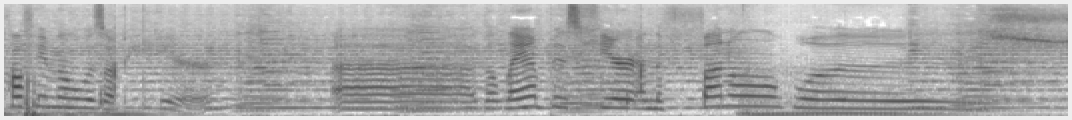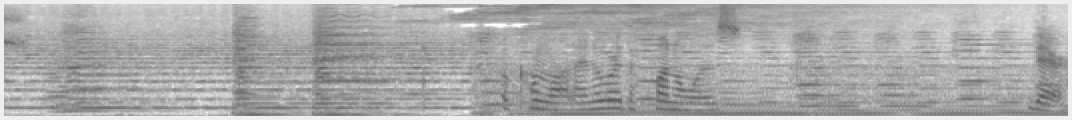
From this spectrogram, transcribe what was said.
Coffee mill was up here. Uh, the lamp is here, and the funnel was... Oh, come on. I know where the funnel is. There.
